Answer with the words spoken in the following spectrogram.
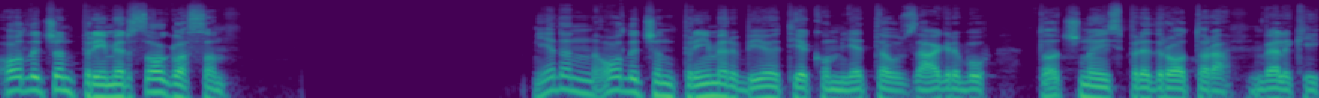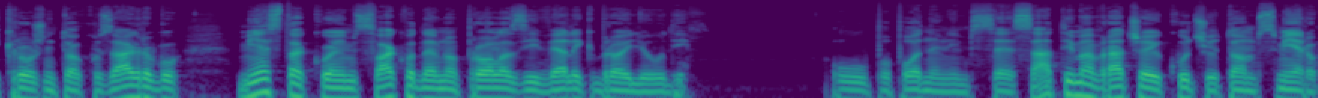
Odličan primjer s oglasom. Jedan odličan primjer bio je tijekom ljeta u Zagrebu, točno ispred rotora, veliki kružni tok u Zagrebu, mjesta kojim svakodnevno prolazi velik broj ljudi. U popodnevnim se satima vraćaju kući u tom smjeru.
